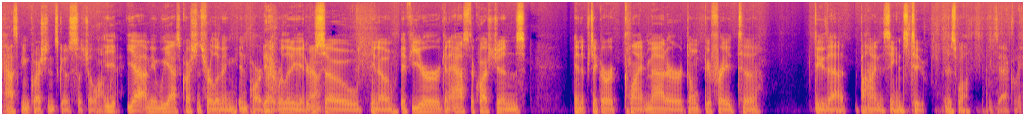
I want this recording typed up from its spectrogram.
asking questions goes such a long way. Yeah, I mean we ask questions for a living in part, yeah. right? We're litigators. Yeah. So, you know, if you're going to ask the questions in the particular client matter, don't be afraid to do that behind the scenes too as well. Exactly.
